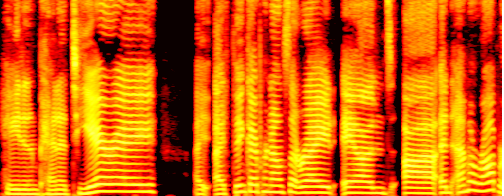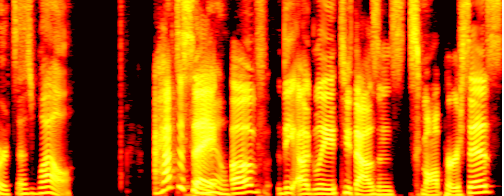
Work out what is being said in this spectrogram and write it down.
Hayden Panettiere. I, I think I pronounced that right, and uh, and Emma Roberts as well. I have to say, of the ugly 2000s small purses,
